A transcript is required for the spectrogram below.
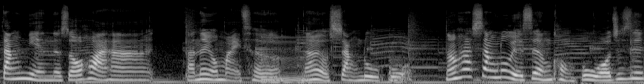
当年的时候，后来他反正有买车，嗯然后有上路过。然后他上路也是很恐怖哦，就是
